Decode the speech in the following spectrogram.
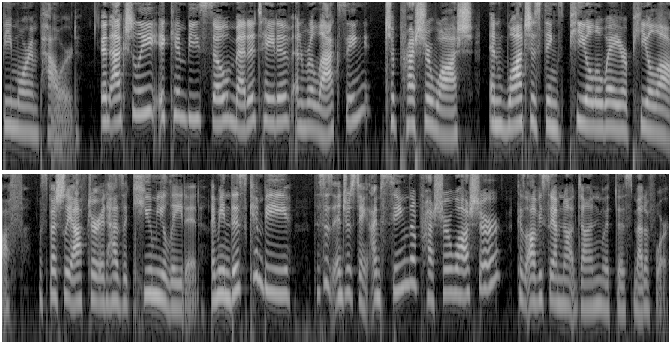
be more empowered. And actually, it can be so meditative and relaxing to pressure wash and watch as things peel away or peel off, especially after it has accumulated. I mean, this can be, this is interesting. I'm seeing the pressure washer because obviously I'm not done with this metaphor.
